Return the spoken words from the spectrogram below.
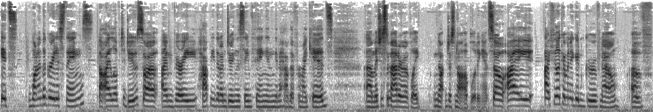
it's one of the greatest things that I love to do so I, am very happy that I'm doing the same thing and gonna have that for my kids. Um, it's just a matter of like not just not uploading it. So I I feel like I'm in a good groove now of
